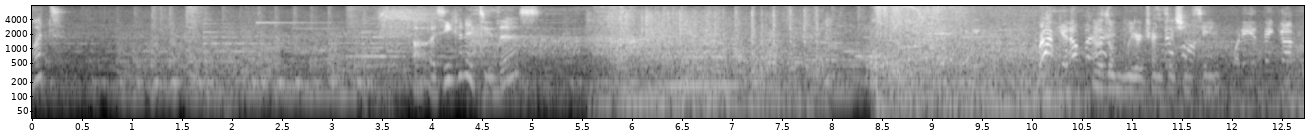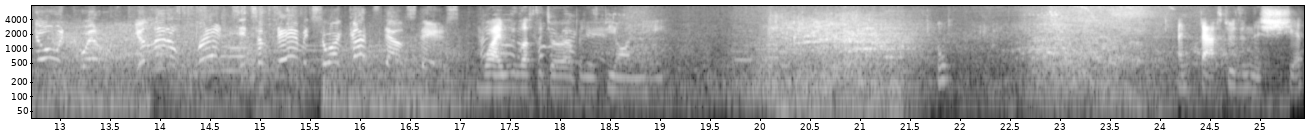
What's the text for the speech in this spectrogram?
What? Oh, is he gonna do this? Transition scene. What do you think I'm doing, Quill? Your little friend did some damage to our guts downstairs. Why we left the door open is beyond me. Oh. I'm faster than this ship.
